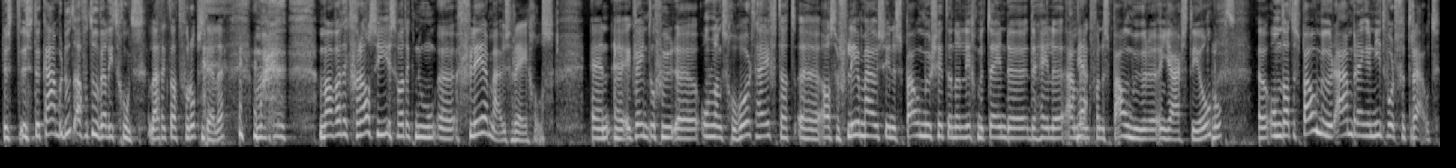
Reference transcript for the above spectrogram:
Dus, dus de Kamer doet af en toe wel iets goeds, laat ik dat vooropstellen. maar, maar wat ik vooral zie is wat ik noem uh, vleermuisregels. En ik weet niet of u onlangs gehoord heeft dat als als er vleermuizen in een spouwmuur zitten, dan ligt meteen de, de hele aanbreng ja. van de spouwmuren een jaar stil. Klopt. Uh, omdat de spouwmuur aanbrengen niet wordt vertrouwd.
